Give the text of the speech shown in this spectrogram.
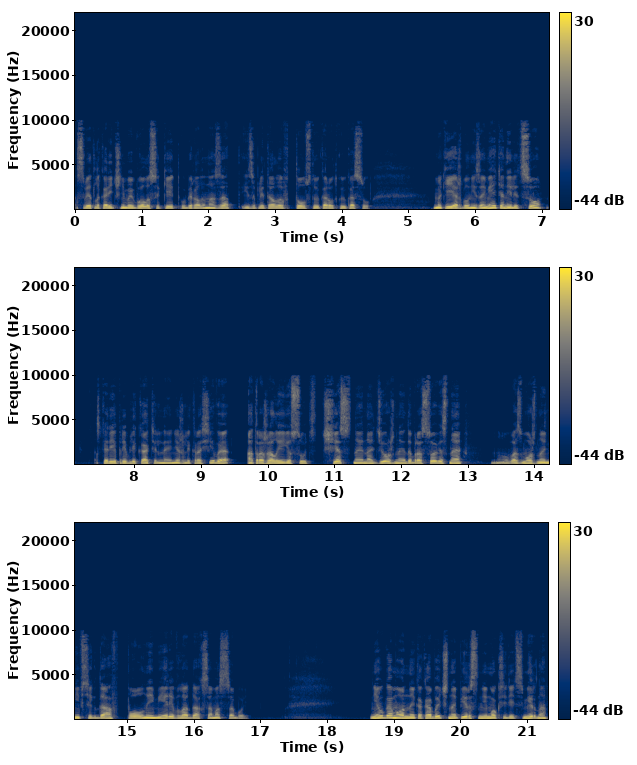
Светло-коричневые волосы Кейт убирала назад и заплетала в толстую короткую косу. Макияж был незаметен, и лицо, скорее привлекательное, нежели красивое, отражало ее суть, честная, надежная, добросовестная, но, возможно, не всегда в полной мере в ладах сама с собой. Неугомонный, как обычно, Пирс не мог сидеть смирно.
